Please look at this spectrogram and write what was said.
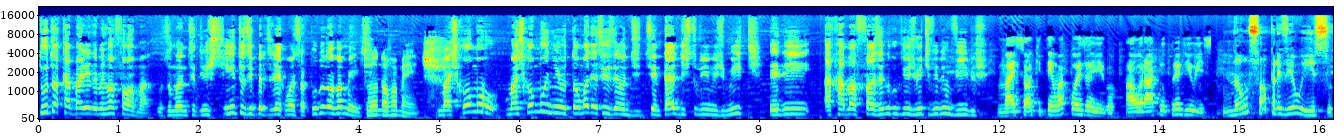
tudo acabaria da mesma forma. Os humanos seriam extintos e precisaria começar tudo novamente. Tudo novamente. Mas como, mas como o Neo toma a decisão de tentar destruir o Smith, ele acaba fazendo com que o Smith vire um vírus. Mas só que tem uma coisa, Igor. A Oráculo previu isso. Não só previu isso.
